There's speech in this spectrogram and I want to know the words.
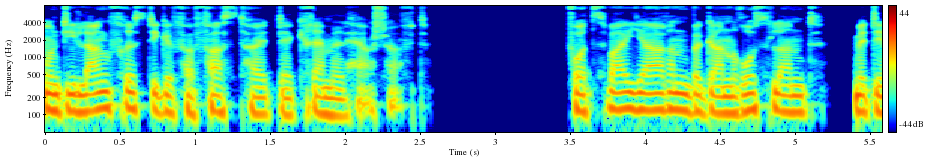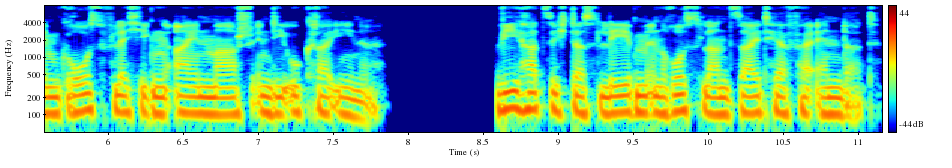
und die langfristige Verfasstheit der Kremlherrschaft. Vor zwei Jahren begann Russland mit dem großflächigen Einmarsch in die Ukraine. Wie hat sich das Leben in Russland seither verändert?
